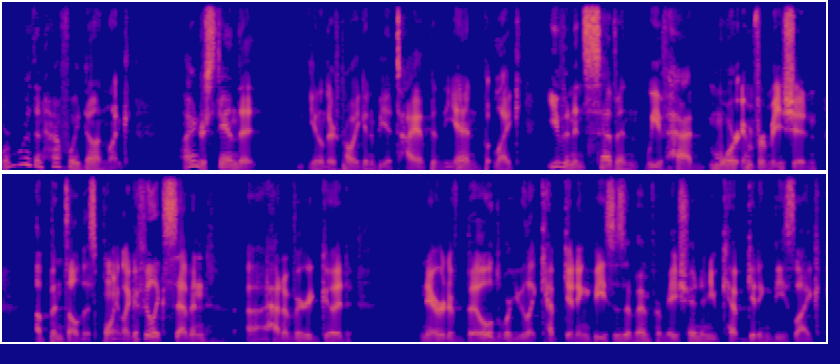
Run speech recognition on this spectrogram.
we're more than halfway done. Like, I understand that, you know, there's probably going to be a tie up in the end, but like, even in seven, we've had more information up until this point. Like, I feel like seven uh, had a very good narrative build where you like kept getting pieces of information and you kept getting these like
